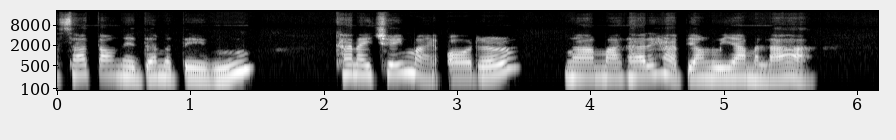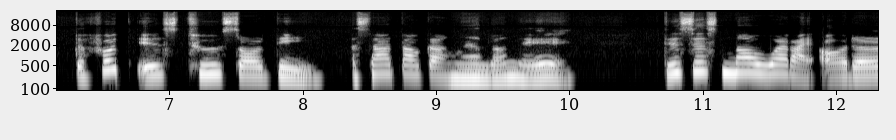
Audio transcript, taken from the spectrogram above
အစားတောက်နဲ့ဓာတ်မတည့်ဘူး Can I change my order ငါမှာထားတဲ့ဟာပြောင်းလို့ရမလား The food is too salty အစားတောက်ကငန်လွန်းတယ် This is not what I order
